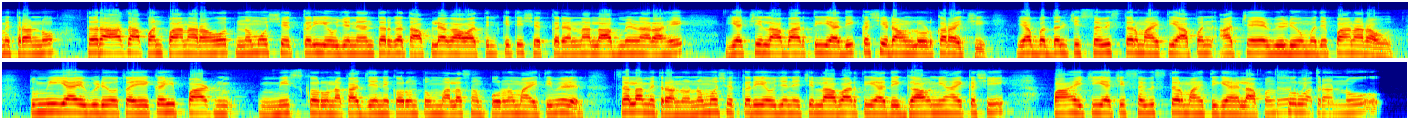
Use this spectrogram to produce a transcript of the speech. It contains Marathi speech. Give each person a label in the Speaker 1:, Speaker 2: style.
Speaker 1: मित्रांनो तर आज आपण पाहणार आहोत नमो शेतकरी योजनेअंतर्गत आपल्या गावातील किती शेतकऱ्यांना लाभ मिळणार आहे याची लाभार्थी यादी कशी डाउनलोड करायची याबद्दलची सविस्तर माहिती आपण आजच्या या व्हिडिओमध्ये पाहणार आहोत. तुम्ही या व्हिडिओचा एकही पार्ट मिस करू नका जेणेकरून तुम्हाला संपूर्ण माहिती मिळेल. चला मित्रांनो नमो शेतकरी योजनेची लाभार्थी यादी गावनिहाय कशी पाहायची याची सविस्तर माहिती घ्यायला आपण सुरू मित्रांनो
